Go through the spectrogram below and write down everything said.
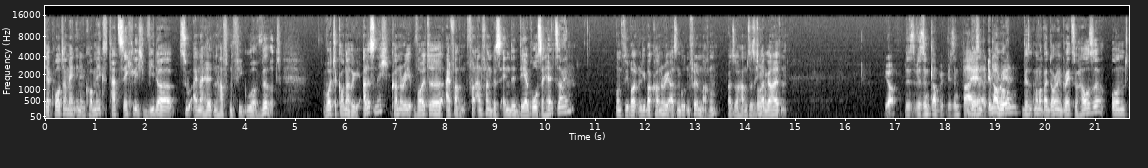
der Quatermain in den Comics tatsächlich wieder zu einer heldenhaften Figur wird wollte Connery alles nicht. Connery wollte einfach von Anfang bis Ende der große Held sein. Und sie wollten lieber Connery als einen guten Film machen. Also haben sie sich Ja. dran gehalten. Ja, wir sind, glaube ich, wir sind bei wir, sind äh, immer noch, Dorian. wir sind immer noch bei Dorian Gray zu Hause und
